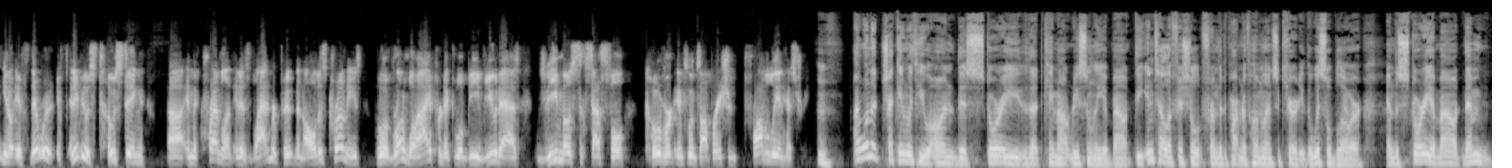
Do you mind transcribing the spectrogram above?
you know, if there were, if anybody was toasting uh, in the Kremlin, it is Vladimir Putin and all of his cronies who have run what I predict will be viewed as the most successful covert influence operation probably in history. Hmm. I want to check in with you on this story that came out recently about the intel official from the Department of Homeland Security, the whistleblower, yeah. and the story about them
